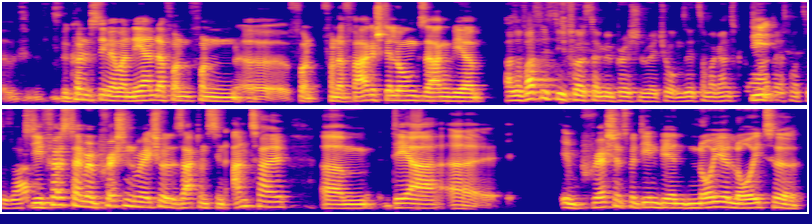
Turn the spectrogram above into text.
wir können uns dem ja mal nähern davon von, äh, von, von der Fragestellung, sagen wir. Also was ist die First-Time Impression Ratio, um es jetzt nochmal ganz kurz erstmal zu sagen? Die First-Time Impression Ratio sagt uns den Anteil ähm, der äh, Impressions, mit denen wir neue Leute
